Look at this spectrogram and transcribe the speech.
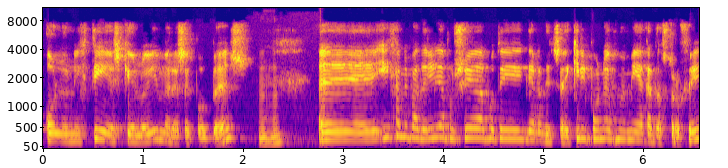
ολονυχτίες και ολοήμερες εκπομπές Μμμ. ε, είχαν παντελή απουσία από την Καρδίτσα. Εκεί λοιπόν έχουμε μια καταστροφή.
